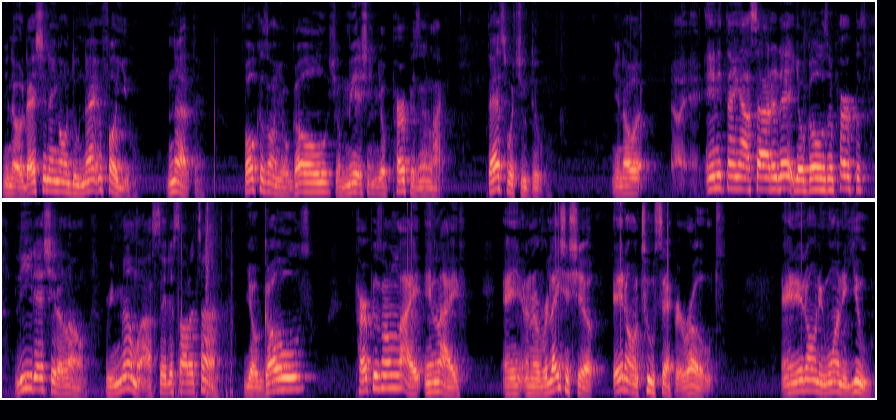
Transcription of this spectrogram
You know that shit ain't gonna do nothing for you. Nothing. Focus on your goals, your mission, your purpose in life. That's what you do. You know, uh, anything outside of that, your goals and purpose, leave that shit alone. Remember, I say this all the time. Your goals, purpose on life in life and in a relationship, it on two separate roads. And it only one of you.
